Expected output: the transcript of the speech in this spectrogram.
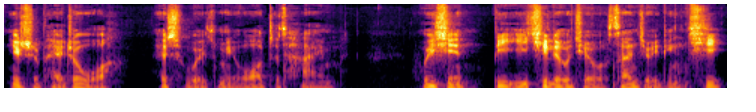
一直陪着我，is with me all the time。微信 b 一七六九三九一零七。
